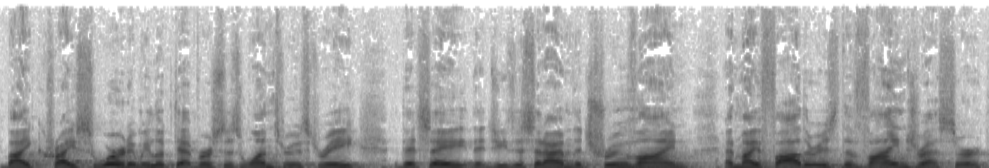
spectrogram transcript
by Christ's word. And we looked at verses 1 through 3 that say that Jesus said, I am the true vine, and my Father is the vine dresser.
